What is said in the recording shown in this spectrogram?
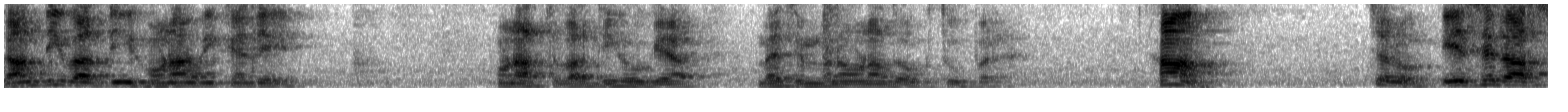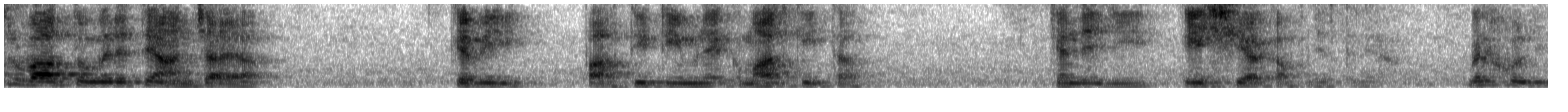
ਗਾਂਧੀਵਾਦੀ ਹੋਣਾ ਵੀ ਕਹਿੰਦੇ ਹੁਣ ਅੱਤਵਾਦੀ ਹੋ ਗਿਆ ਵੈਸੇ ਮਨਾਉਣਾ 2 ਅਕਤੂਬਰ ਹੈ। ਹਾਂ ਚਲੋ ਇਸੇ ਰਾਸ਼ਟਰਵਾਦ ਤੋਂ ਮੇਰੇ ਧਿਆਨ ਚ ਆਇਆ ਕਿ ਵੀ ਭਾਰਤੀ ਟੀਮ ਨੇ ਕਮਾਲ ਕੀਤਾ। ਕਹਿੰਦੇ ਜੀ ਏਸ਼ੀਆ ਕੱਪ ਜਿੱਤ ਲਿਆ। ਬਿਲਕੁਲ ਜੀ।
